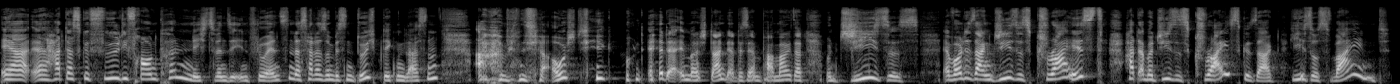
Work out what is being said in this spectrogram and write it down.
er, er hat das Gefühl, die Frauen können nichts, wenn sie influenzen, das hat er so ein bisschen durchblicken lassen, aber wenn sie ja ausstieg und er da immer stand, er hat das ja ein paar Mal gesagt, und Jesus, er wollte sagen Jesus Christ, hat aber Jesus Christ gesagt, Jesus weint.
